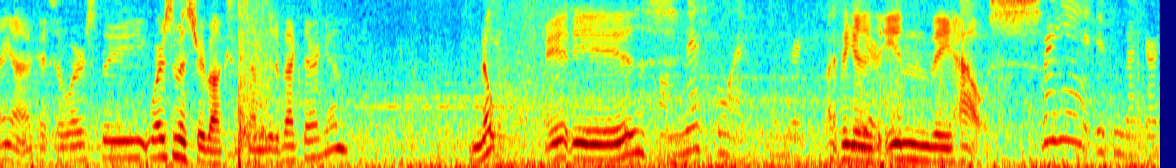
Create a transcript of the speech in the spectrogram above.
Hang on, okay, so where's the where's the mystery box this time? Is it back there again? Nope. It is On this one. I think it is in the house. Bring it. It's in the backyard.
